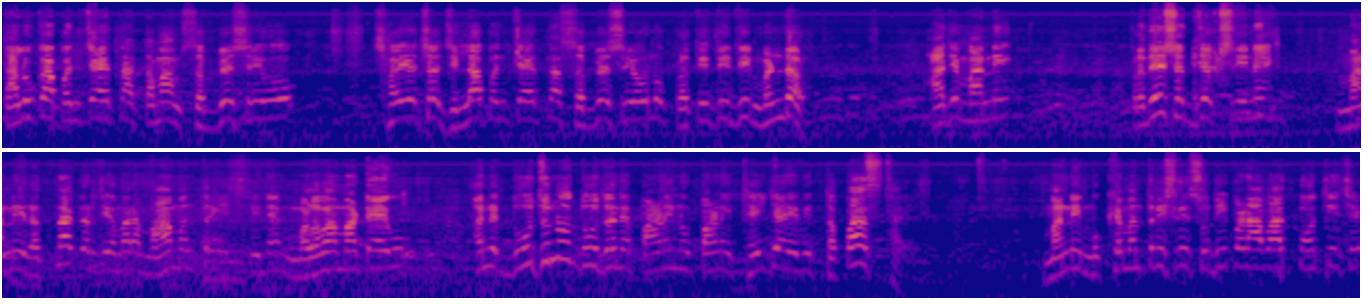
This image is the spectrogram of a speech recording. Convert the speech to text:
તાલુકા પંચાયતના તમામ સભ્યશ્રીઓ, છ એ છ જિલ્લા પંચાયતના સભ્યશ્રીઓનું પ્રતિનિધિ મંડળ આજે માનની પ્રદેશ અધ્યક્ષશ્રીને, માનની રત્નાકરજી અમારા મહામંત્રીશ્રીને મળવા માટે આવ્યું અને દૂધનું દૂધ અને પાણીનું પાણી થઈ જાય એવી તપાસ થાય. માનની મુખ્યમંત્રીશ્રી સુધી પણ આ વાત પહોંચી છે.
